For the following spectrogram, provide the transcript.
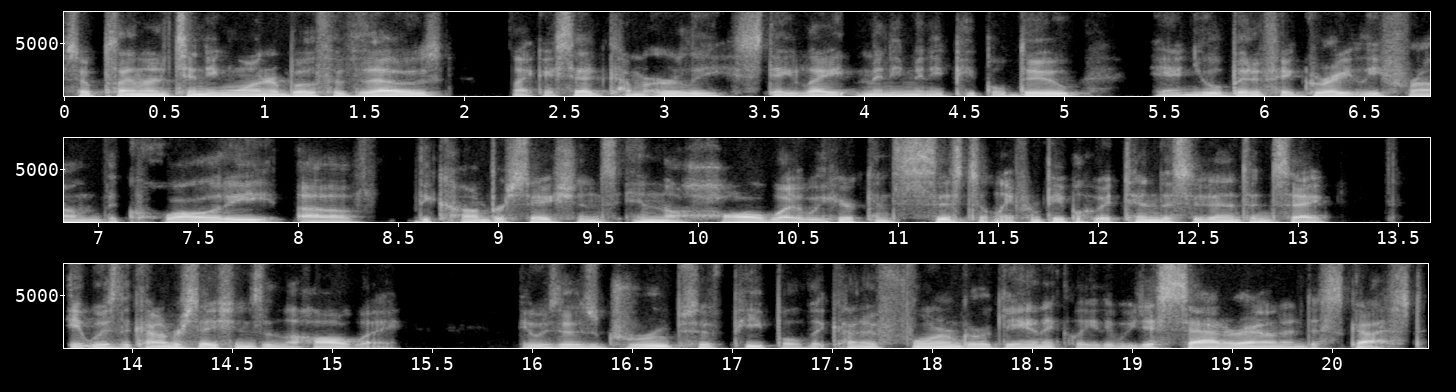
So plan on attending one or both of those. Like I said, come early, stay late. Many, many people do. And you will benefit greatly from the quality of the conversations in the hallway. We hear consistently from people who attend this event and say, it was the conversations in the hallway. It was those groups of people that kind of formed organically that we just sat around and discussed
